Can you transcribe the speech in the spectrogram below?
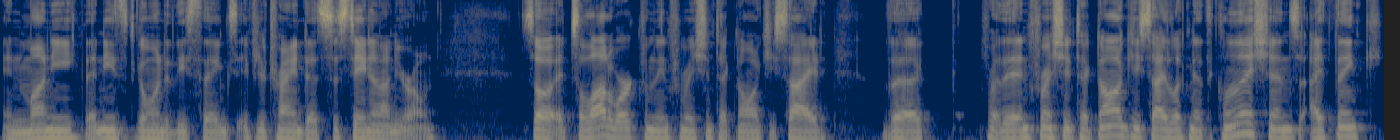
and money that needs to go into these things if you're trying to sustain it on your own. So it's a lot of work from the information technology side. The for the information technology side, looking at the clinicians, I think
